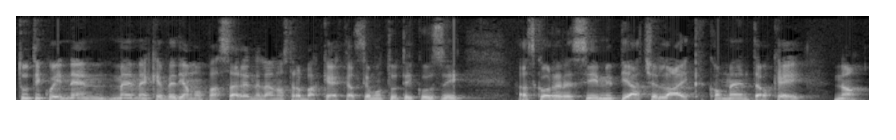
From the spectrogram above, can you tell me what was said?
tutti quei meme che vediamo passare nella nostra bacheca siamo tutti così a scorrere sì mi piace like commenta ok no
